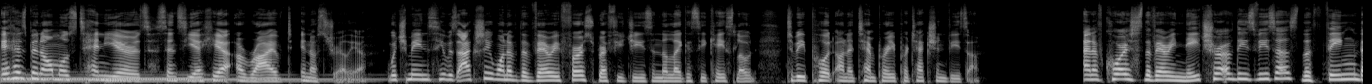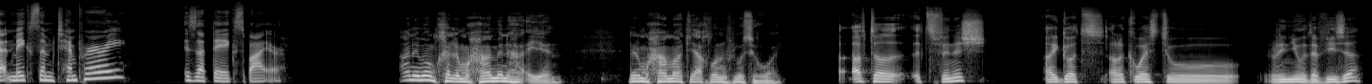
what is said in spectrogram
It has been almost 10 years since Yahya arrived in Australia, which means he was actually one of the very first refugees in the legacy caseload to be put on a temporary protection visa. And of course, the very nature of these visas, the thing that makes them temporary, is that they expire. انا ما مخلي محامي نهائيا للمحاماة ياخذون فلوس هواي After it's finished, I got a request to renew the visa.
